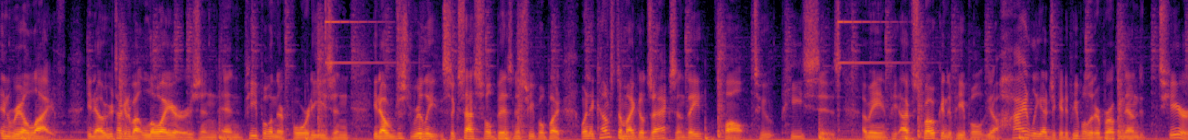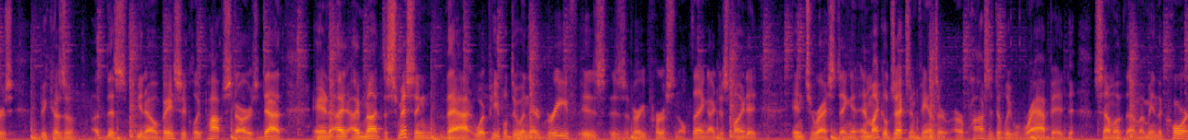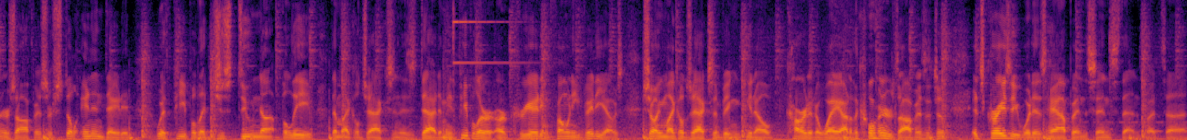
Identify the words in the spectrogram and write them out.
in real life. You know, you're talking about lawyers and, and people in their 40s and, you know, just really successful business people. But when it comes to Michael Jackson, they fall to pieces. I mean, I've spoken to people, you know, highly educated people that are broken down to tears because of uh, this, you know, basically pop star's death. And I, I'm not dismissing that. What people do in their grief is, is a very personal thing. I just find it interesting. And, and Michael Jackson fans are, are positively rabid, some of them. I mean, the coroner's office are still inundated with people that just do not believe that Michael Jackson is dead. I mean, people are, are creating phony videos showing Michael Jackson being, you know, carted away out of the coroner's office. It's just, it's crazy what has happened since then. But, uh,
